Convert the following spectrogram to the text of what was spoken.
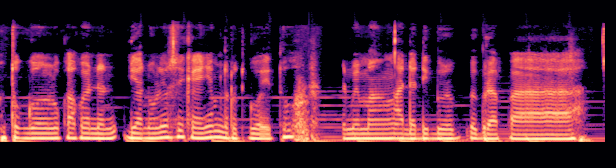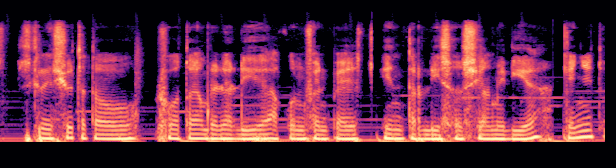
Untuk gol Lukaku yang dianulir sih kayaknya menurut gue itu. Dan memang ada di beberapa screenshot atau foto yang beredar di akun fanpage Inter di sosial media kayaknya itu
